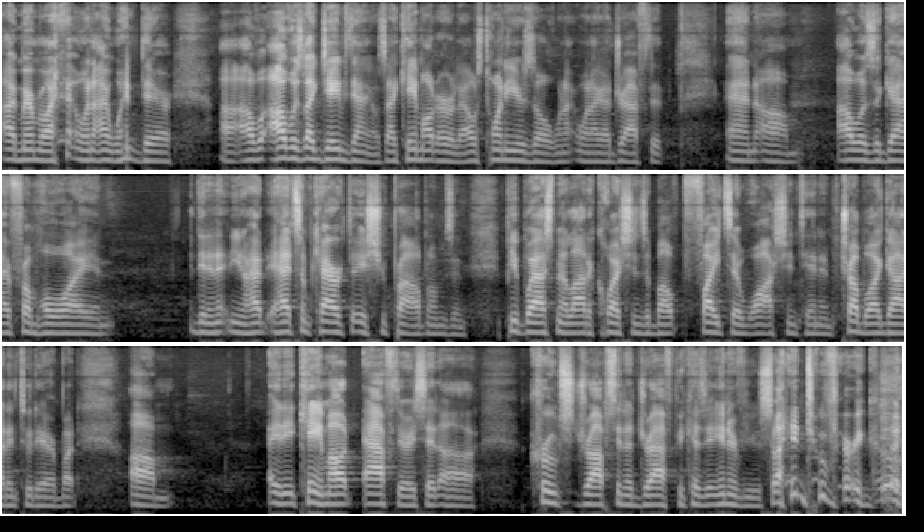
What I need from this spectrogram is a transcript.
I remember when I, went there, uh, I, I was like James Daniels. I came out early. I was 20 years old when I, when I got drafted, and um, I was a guy from Hawaii and didn't you know had had some character issue problems, and people asked me a lot of questions about fights at Washington and trouble I got into there. But um, it came out after. He said. Uh, Crooch drops in a draft because of interviews. So I didn't do very good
